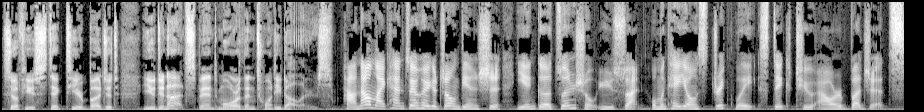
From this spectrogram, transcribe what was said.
So if you stick to your budget, you do not spend more than $20. 好，那我们来看最后一个重点是严格遵守预算。我们可以用 strictly stick to our budgets。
